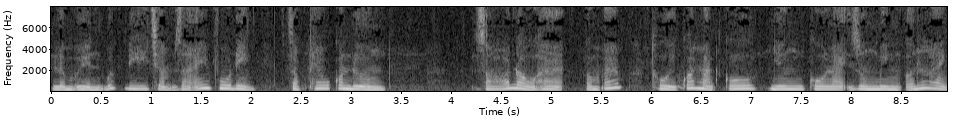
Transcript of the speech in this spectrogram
Lâm Uyển bước đi chậm rãi vô định, dọc theo con đường. Gió đầu hạ, ấm áp, thổi qua mặt cô, nhưng cô lại dùng mình ớn lạnh.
